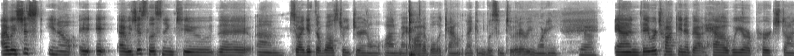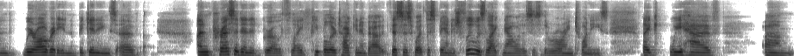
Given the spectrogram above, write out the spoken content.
I was just, you know, it, it I was just listening to the um so I get the Wall Street Journal on my Audible account and I can listen to it every morning. yeah. And they were talking about how we are perched on we're already in the beginnings of unprecedented growth. Like people are talking about this is what the Spanish flu was like now, this is the roaring 20s. Like we have um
